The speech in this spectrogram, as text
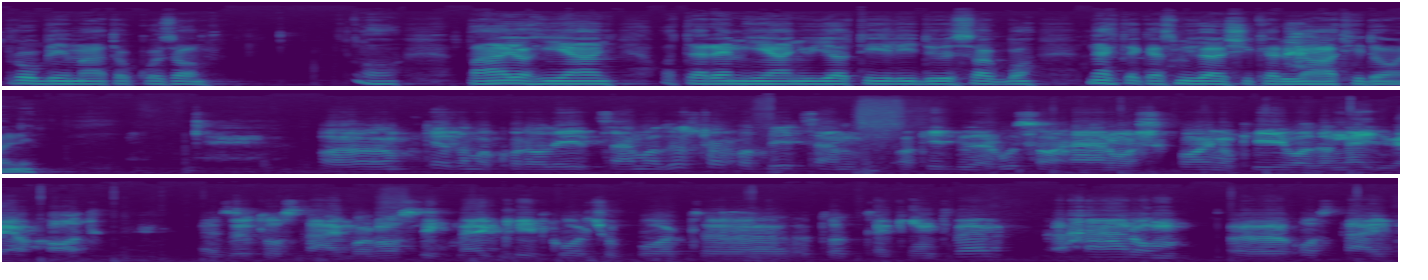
problémát okoz a, a pályahiány, a teremhiány ugye a téli időszakban. Nektek ezt mivel sikerül áthidalni? Létszám a 2023-as bajnoki év az a 46, ez öt osztályban oszlik meg, két korcsoportot tekintve. Három osztályt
